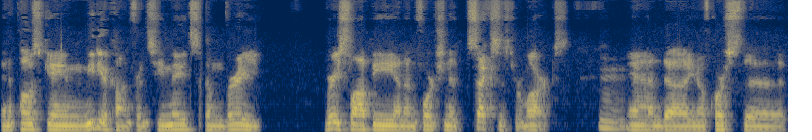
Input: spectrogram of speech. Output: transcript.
in a post-game media conference, he made some very, very sloppy and unfortunate sexist remarks. Mm. And uh, you know, of course, the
